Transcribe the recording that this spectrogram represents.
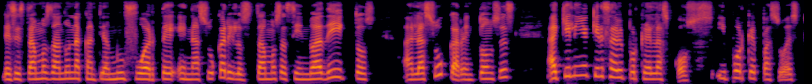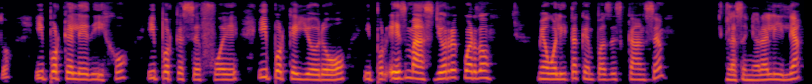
les estamos dando una cantidad muy fuerte en azúcar y los estamos haciendo adictos al azúcar. Entonces, aquí el niño quiere saber el porqué de las cosas y por qué pasó esto y por qué le dijo y por qué se fue y por qué lloró y por es más, yo recuerdo mi abuelita que en paz descanse, la señora Lilia,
